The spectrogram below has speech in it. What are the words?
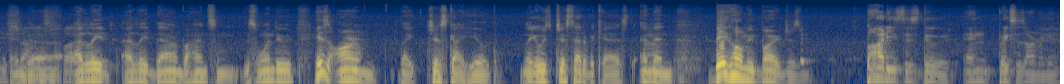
He's and uh, I laid dude. I laid down behind some this one dude. His arm like just got healed, like it was just out of a cast, and Ah. then big homie Bart just bodies this dude and breaks his arm again.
